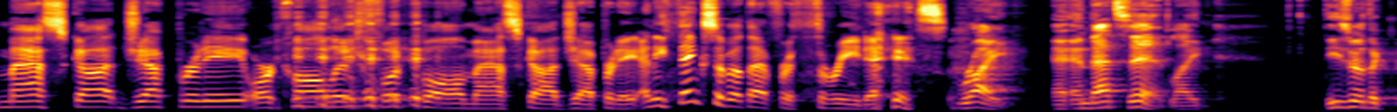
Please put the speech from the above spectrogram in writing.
mascot Jeopardy or college football mascot Jeopardy. And he thinks about that for three days. Right. And that's it. Like, these are the.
